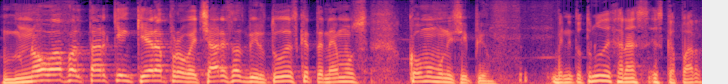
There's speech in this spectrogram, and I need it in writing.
no va a faltar quien quiera aprovechar esas virtudes que tenemos como municipio. Benito, tú no dejarás escapar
